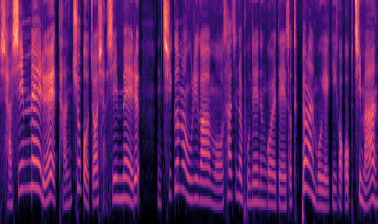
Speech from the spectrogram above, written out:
샤신메르의 단축어죠. 샤신메르. 음, 지금은 우리가 뭐 사진을 보내는 거에 대해서 특별한 뭐 얘기가 없지만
